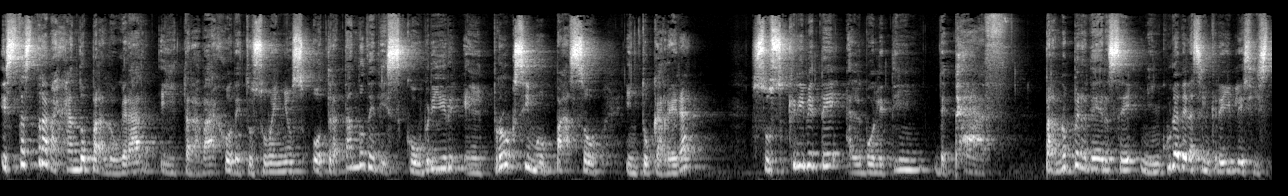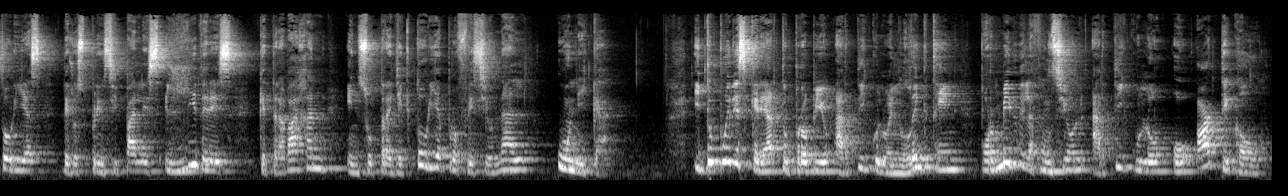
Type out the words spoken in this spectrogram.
¿Estás trabajando para lograr el trabajo de tus sueños o tratando de descubrir el próximo paso en tu carrera? Suscríbete al boletín The Path para no perderse ninguna de las increíbles historias de los principales líderes que trabajan en su trayectoria profesional única. Y tú puedes crear tu propio artículo en LinkedIn por medio de la función artículo o article.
